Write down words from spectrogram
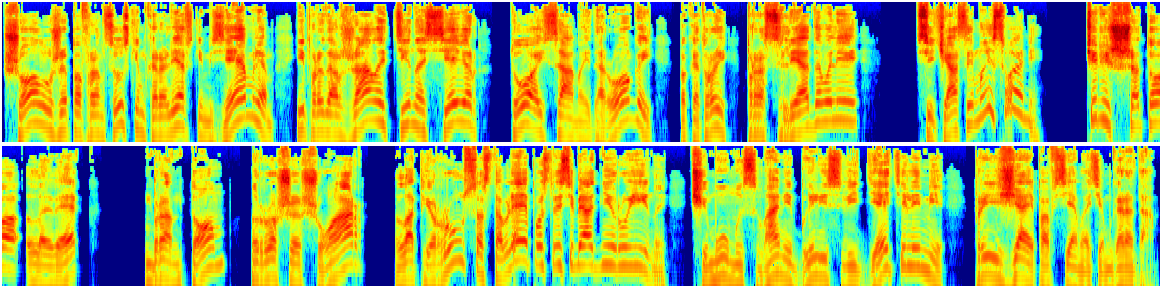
шел уже по французским королевским землям и продолжал идти на север той самой дорогой, по которой проследовали сейчас и мы с вами, через шато Левек, Брантом, Рошешуар, Лаперу, составляя после себя одни руины, чему мы с вами были свидетелями, приезжая по всем этим городам.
